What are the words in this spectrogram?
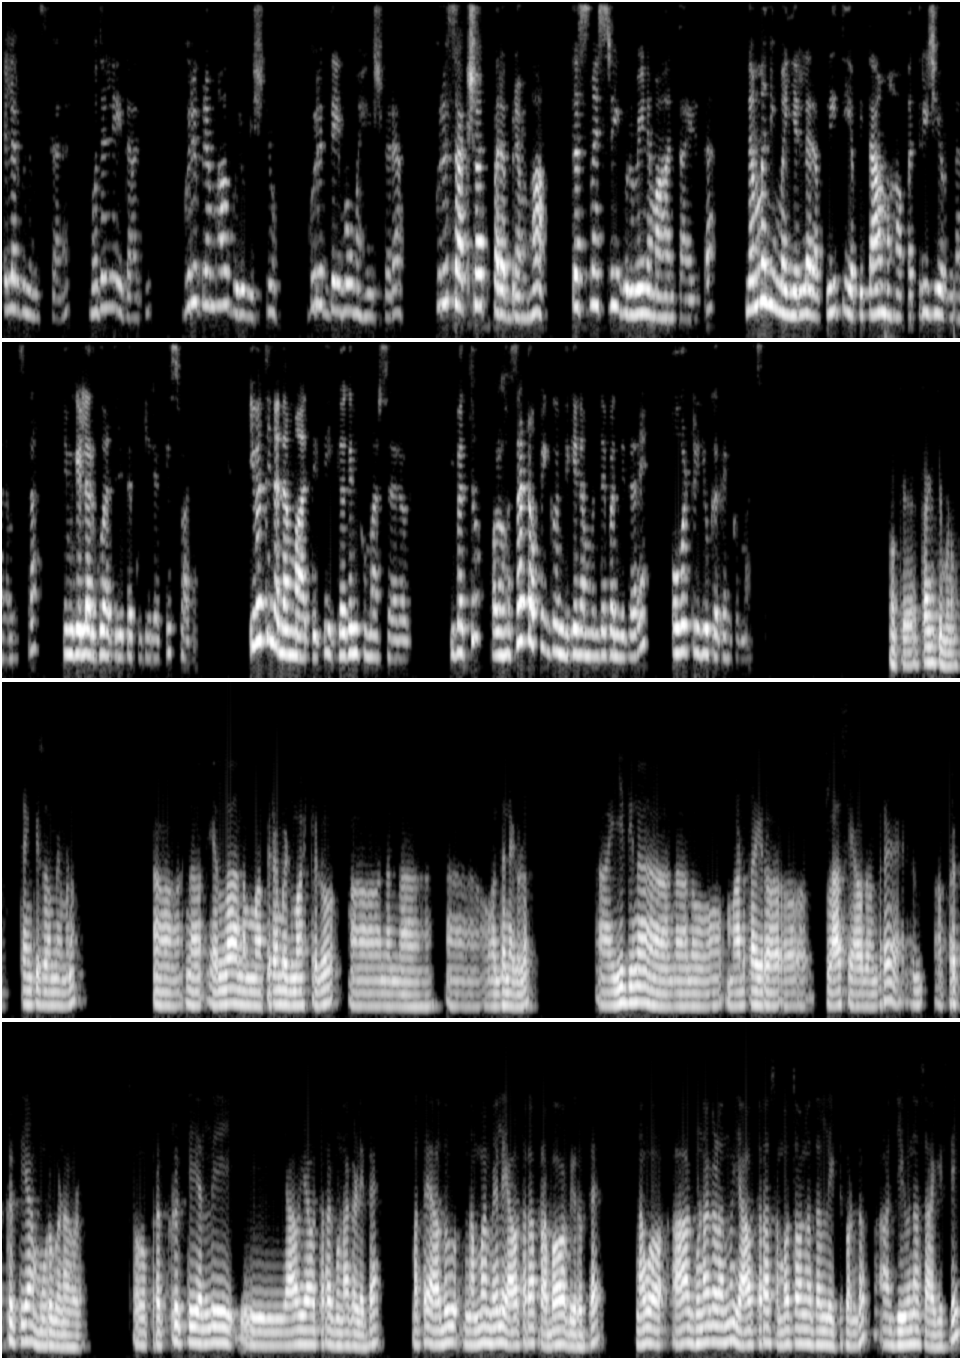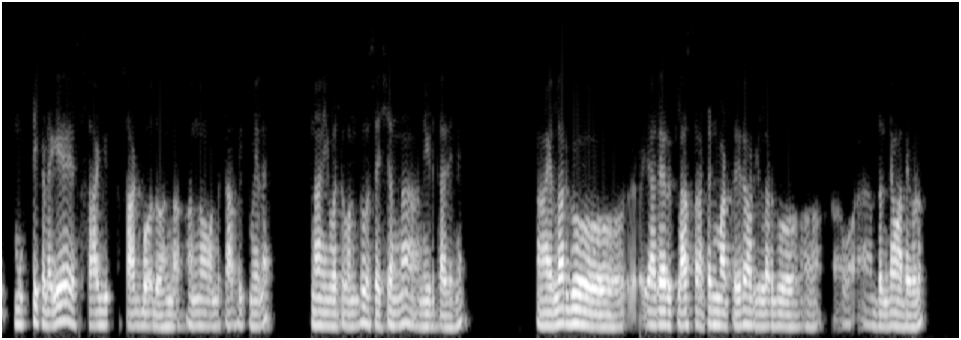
ಎಲ್ಲರಿಗೂ ನಮಸ್ಕಾರ. ಮೊದಲನೆಯದಾಗಿ ಗುರು ಬ್ರಹ್ಮ, ಗುರು ವಿಷ್ಣು, ಗುರುದೇವೋ ಮಹೇಶ್ವರ, ಗುರು ಸಾಕ್ಷಾತ್ ಪರಬ್ರಹ್ಮ, ತಸ್ಮೈ ಶ್ರೀ ಗುರುವೇ ನಮಃ ಅಂತ ಹೇಳ್ತಾ, ನಮ್ಮ ನಿಮ್ಮ ಎಲ್ಲರ ಪ್ರೀತಿಯ ಪಿತಾಮಹ ಪತ್ರಿಜಿಯವ್ರನ್ನ ನಮಸ್ತಾ, ನಿಮ್ಗೆಲ್ಲರಿಗೂ ಅದ್ರಿತ ಕುಟೀರಕ್ಕೆ ಸ್ವಾಗತ. ಇವತ್ತಿನ ನಮ್ಮ ಅತಿಥಿ ಗಗನ್ ಕುಮಾರ್ ಸರ್ ಅವರು. ಇವತ್ತು ಅವರು ಹೊಸ ಟಾಪಿಕ್ ಒಂದಿಗೆ ನಮ್ಮ ಮುಂದೆ ಬಂದಿದ್ದಾರೆ. Over to you Gagan Kumar sir okay thank you madam thank you Soumya madam ನಾ ಎಲ್ಲ ನಮ್ಮ ಪಿರಮಿಡ್ ಮಾಸ್ಟ್ರಿಗೂ ಆ, ನನ್ನ ಆ, ವಂದನೆಗಳು. ಆ, ಈ ದಿನ ನಾನು ಮಾಡ್ತಾ ಇರೋ ಕ್ಲಾಸ್ ಯಾವುದು ಅಂದರೆ ಪ್ರಕೃತಿಯ ಮೂರು ಗುಣಗಳು. ಸೊ ಪ್ರಕೃತಿಯಲ್ಲಿ ಈ ಯಾವ ಯಾವ ಥರ ಗುಣಗಳಿದೆ ಮತ್ತು ಅದು ನಮ್ಮ ಮೇಲೆ ಯಾವ ಥರ ಪ್ರಭಾವ ಬೀರುತ್ತೆ ನಾವು ಆ ಗುಣಗಳನ್ನು ಯಾವ ಥರ ಸಮತೋಲನದಲ್ಲಿ ಇಟ್ಕೊಂಡು ಆ ಜೀವನ ಸಾಗಿಸಿ ಮುಕ್ತಿ ಕಡೆಗೆ ಸಾಗಿ ಸಾಗ್ಬೋದು ಅನ್ನೋ ಅನ್ನೋ ಒಂದು ಟಾಪಿಕ್ ಮೇಲೆ ನಾನು ಇವತ್ತು ಒಂದು ಸೆಷನ್ನ ನೀಡ್ತಾ ಇದ್ದೀನಿ. ಎಲ್ಲರಿಗೂ ಯಾರ್ಯಾರು ಕ್ಲಾಸ್ ಅಟೆಂಡ್ ಮಾಡ್ತಾ ಇದ್ದೀರೋ ಅವ್ರಿಗೆಲ್ಲರಿಗೂ ಧನ್ಯವಾದಗಳು.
